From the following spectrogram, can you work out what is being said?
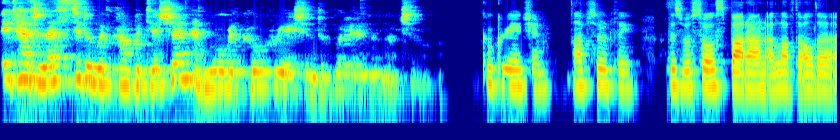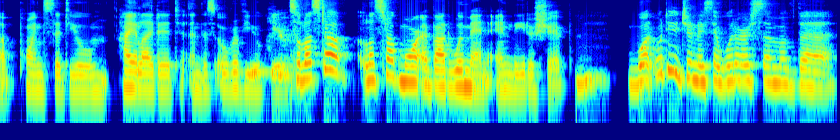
it has less to do with competition and more with co-creation, to put it in a nutshell. Co-creation, absolutely this was so spot on. I loved all the points that you highlighted in this overview. So let's talk let's talk more about women in leadership. Mm-hmm. What would you generally say? What are some of the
